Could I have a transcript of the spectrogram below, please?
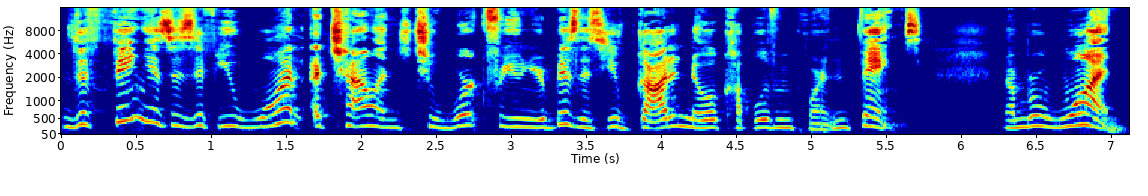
the thing is, is if you want a challenge to work for you in your business, you've got to know a couple of important things. Number one,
